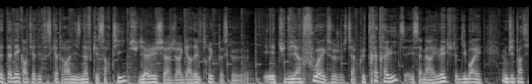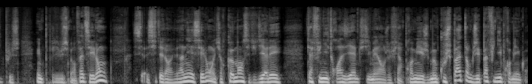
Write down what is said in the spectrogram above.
Cette année, quand il y a Tetris 99 qui est sorti, je me suis dit, allez, je vais regarder le truc parce que. Et tu deviens fou avec ce jeu. C'est-à-dire que très très vite, et ça m'est arrivé, tu te dis, bon, allez, une petite partie de plus, une petite plus. Mais en fait, c'est long. Si t'es dans les derniers, c'est long. Et tu recommences et tu dis, allez, t'as fini troisième, tu dis, mais non, je vais finir premier. Je me couche pas tant que j'ai pas fini premier, quoi.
